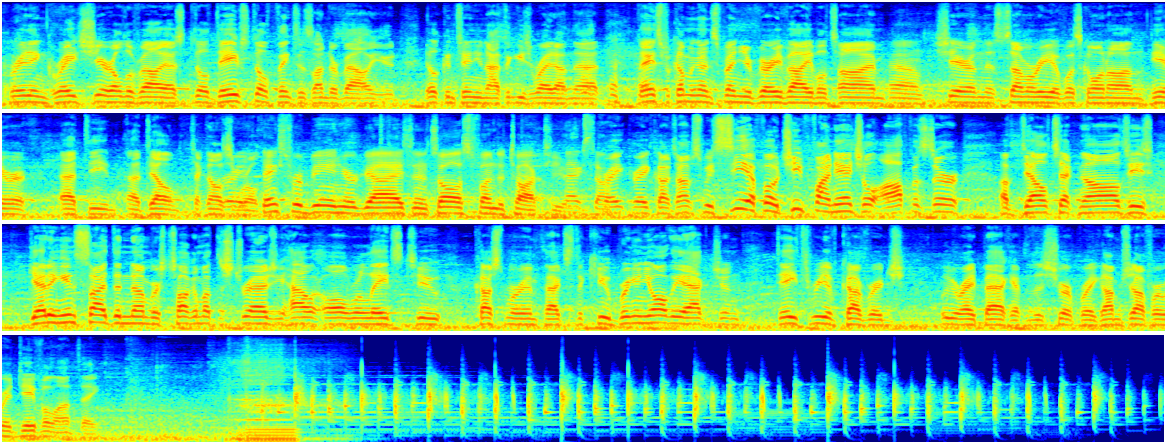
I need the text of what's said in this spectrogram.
creating great shareholder value. I still, Dave still thinks it's undervalued. He'll continue, and I think he's right on that. Thanks for coming on and spending your very valuable time Yeah. sharing this summary of what's going on here at the uh, Dell Technology Great. World. Thanks for being here, guys, and it's always fun to talk to you. Thanks, Tom. Great, great. Tom Sweet, CFO, Chief Financial Officer of Dell Technologies, getting inside the numbers, talking about the strategy, how it all relates to customer impacts, the Cube, bringing you all the action, day three of coverage. We'll be right back after this short break. I'm John Furrier with Dave Vellante.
